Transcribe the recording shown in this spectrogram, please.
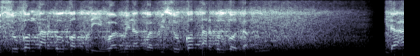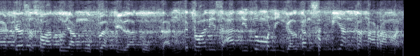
bisukun tarkul qatli wa minat wa bisukun tarkul tidak ada sesuatu yang mubah dilakukan kecuali saat itu meninggalkan sekian keharaman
